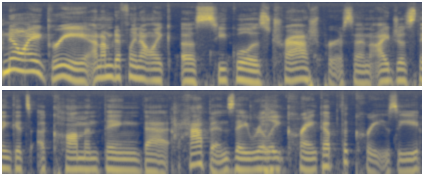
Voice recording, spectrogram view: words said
no, I agree, and I'm definitely not like a sequel is trash person. I just think it's a common thing that happens. They really crank up the crazy.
